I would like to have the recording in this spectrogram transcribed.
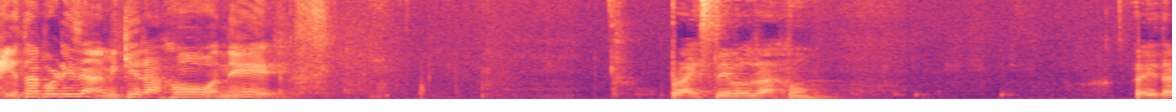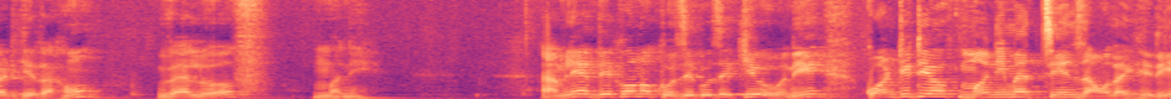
यतापट्टि चाहिँ हामी के राखौँ भने प्राइस लेभल राखौँ। र यतापट्टि के राखौँ भ्यालु अफ मनी हामीले यहाँ देखाउन खोजेको चाहिँ के हो भने क्वान्टिटी अफ मनीमा चेन्ज आउँदाखेरि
